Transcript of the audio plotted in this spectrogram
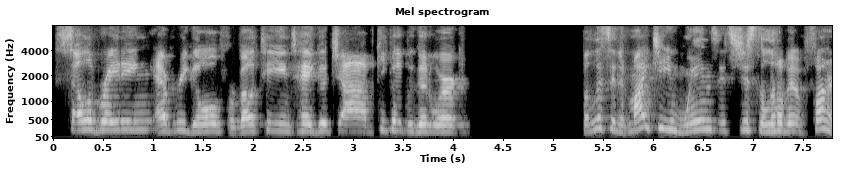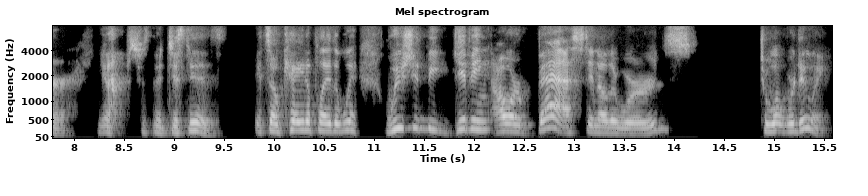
celebrating every goal for both teams. Hey, good job. Keep up the good work. But listen, if my team wins, it's just a little bit funner. You know, it's just, it just is. It's okay to play the win. We should be giving our best, in other words, to what we're doing.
